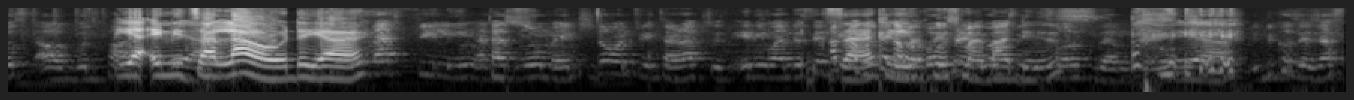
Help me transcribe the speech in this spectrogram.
for us to want to post our good parts. yeah and it's Yeah. allowed In yeah that feeling at That's- that moment, you don't want to interact with anyone. The same Exactly. I'm gonna post my bad days. days. Them, Yeah. because you're just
